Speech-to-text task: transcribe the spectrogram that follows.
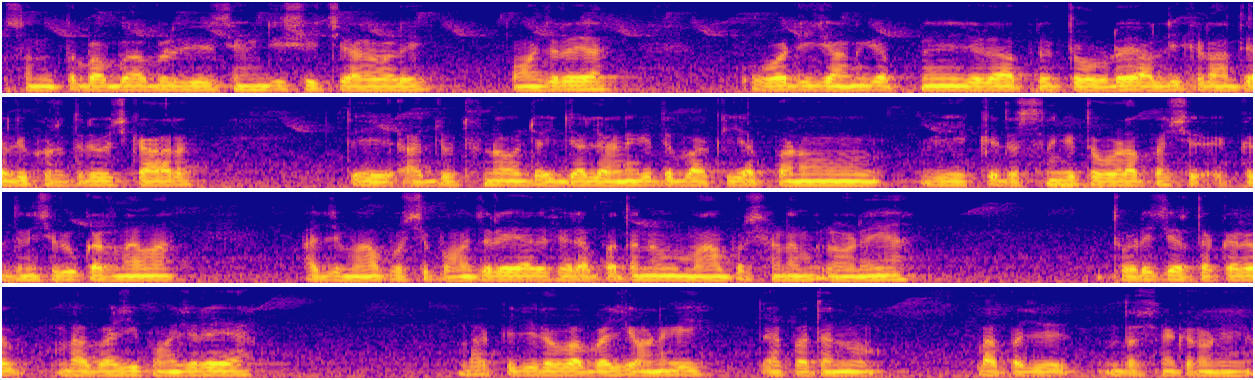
ਸੰਤ ਬਾਬਾ ਬਲਵੀਰ ਸਿੰਘ ਜੀ ਸੀਚਾਲ ਵਾਲੇ ਪਹੁੰਚ ਰਹੇ ਆ। ਉਹ ਅੱਜ ਜਾਣਗੇ ਆਪਣੇ ਜਿਹੜਾ ਆਪਣੇ ਤੋੜੇ ਆਲੀ ਕਲਾਂ ਤੇ ਆਲੀ ਖੁਰਦ ਦੇ ਵਿਚਕਾਰ। ਤੇ ਅੱਜ ਉੱਥੋਂ ਨਾ ਉਹ ਜਾਇਜ਼ਾ ਲੈਣਗੇ ਤੇ ਬਾਕੀ ਆਪਾਂ ਨੂੰ ਵੇਖ ਕੇ ਦੱਸਣਗੇ ਤੋੜ ਆਪਾਂ ਸ਼- ਇੱਕ ਦਿਨ ਸ਼ੁਰੂ ਕਰਨਾ ਵਾ। ਅੱਜ ਮਹਾਂਪੁਰਸ਼ ਪਹੁੰਚ ਰਹੇ ਆ ਤੇ ਫਿਰ ਆਪਾਂ ਤੁਹਾਨੂੰ ਮਹਾਂਪੁਰਸ਼ਾਂ ਨਾਲ ਮਿਲਾਉਣੇ ਆ। ਥੋੜੇ ਚਿਰ ਤੱਕ ਬਾਬਾ ਜੀ ਪਹੁੰਚ ਰਹੇ ਆ। ਬਾਕੀ ਜਦੋਂ ਬਾਬਾ ਜੀ ਆਉਣਗੇ ਤੇ ਆਪਾਂ ਤੁਹਾਨੂੰ ਬਾਬਾ ਜੀ ਦੇ ਦਰਸ਼ਨ ਕਰਾਉਣੇ ਆ।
